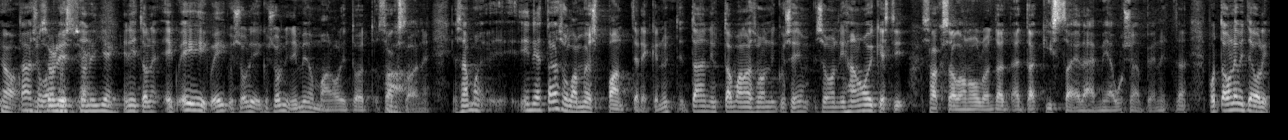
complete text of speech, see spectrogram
Joo, taisi se, oli, se oli ja, niitä oli, ei, ei, ei, se oli, eikö se oli nimenomaan oli tuo saksalainen. Ah. Ja sama, niitä taisi olla myös pantteri. Nyt tämä nyt tavallaan se on, niin se, se on ihan oikeasti Saksalla on ollut näitä, näitä kissaeläimiä useampia. Niitä, mutta oli miten oli,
